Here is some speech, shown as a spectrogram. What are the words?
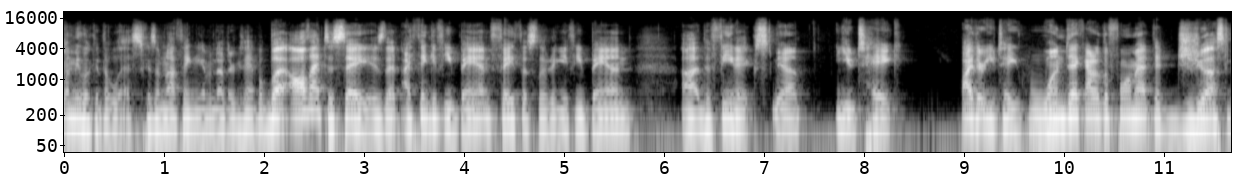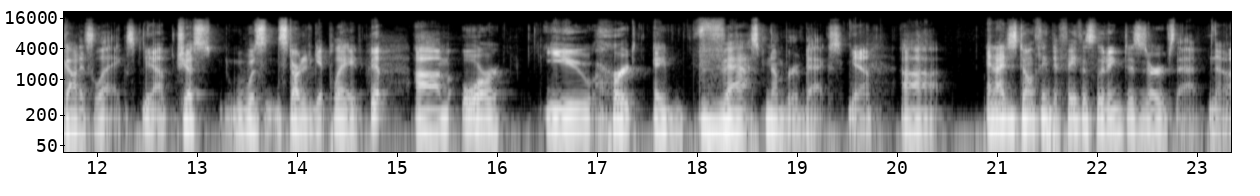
Let me look at the list because I'm not thinking of another example. But all that to say is that I think if you ban Faithless Looting, if you ban uh, the Phoenix, Yeah. you take either you take one deck out of the format that just got its legs, Yeah. just was started to get played, Yep. um, or you hurt a vast number of decks. Yeah. Uh, and I just don't think that Faithless Looting deserves that. No, I don't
